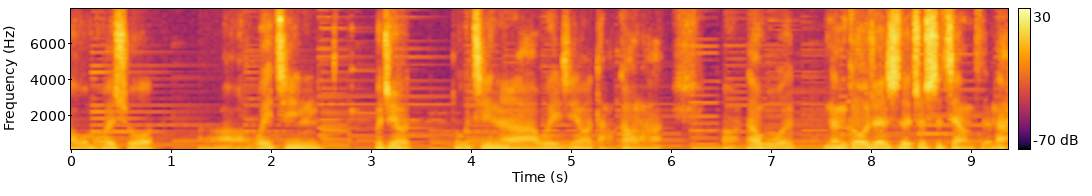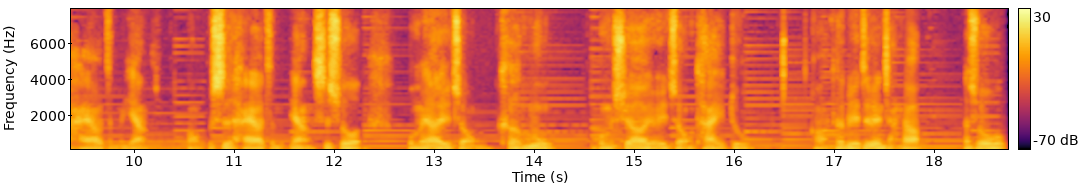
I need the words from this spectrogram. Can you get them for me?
啊，我们会说啊，我已经我已经有读经了啊，我已经有祷告啦。啊，那我能够认识的就是这样子，那还要怎么样？哦，不是还要怎么样？是说我们要有一种渴慕，我们需要有一种态度。啊，特别这边讲到，他说，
